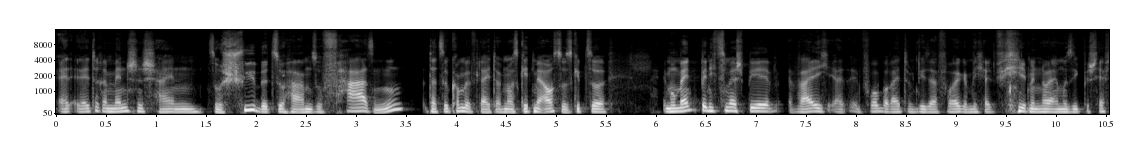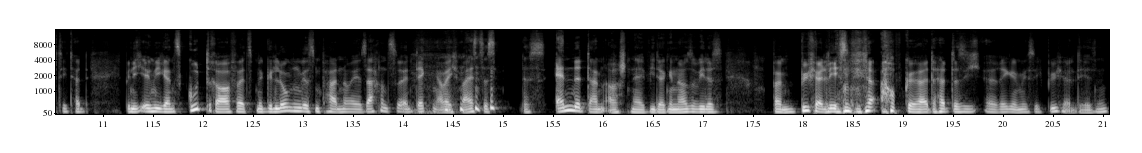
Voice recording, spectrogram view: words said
ältere Menschen scheinen so Schübe zu haben, so Phasen. Dazu kommen wir vielleicht auch noch. Es geht mir auch so. Es gibt so im Moment bin ich zum Beispiel, weil ich in Vorbereitung dieser Folge mich halt viel mit neuer Musik beschäftigt hat, bin ich irgendwie ganz gut drauf, weil es mir gelungen ist, ein paar neue Sachen zu entdecken. Aber ich weiß, das, das endet dann auch schnell wieder, genauso wie das beim Bücherlesen wieder aufgehört hat, dass ich äh, regelmäßig Bücher lese.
